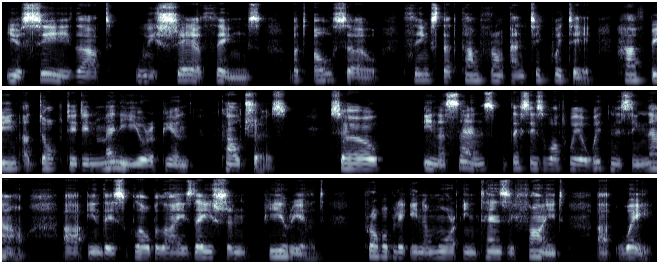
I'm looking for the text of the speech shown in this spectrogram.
you see that we share things, but also things that come from antiquity have been adopted in many European cultures. So in a sense, this is what we are witnessing now uh, in this globalization period, probably in a more intensified uh, way.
